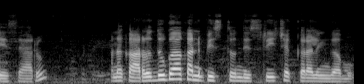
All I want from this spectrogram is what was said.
చేశారు. మనకు అరుదుగా కనిపిస్తుంది శ్రీచక్రలింగము.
